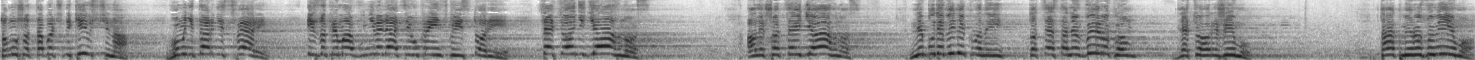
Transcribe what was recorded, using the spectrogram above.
Тому що табачниківщина в гуманітарній сфері, і, зокрема, в нівеляції української історії, це сьогодні діагноз. Але якщо цей діагноз не буде вилікуваний, то це стане вироком для цього режиму. Так ми розуміємо,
